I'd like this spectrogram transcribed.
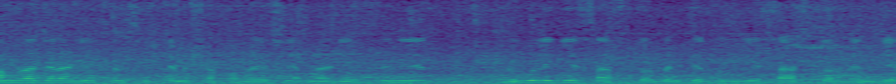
আমরা যারা ডিএক্সএন সিস্টেমে সফল হয়েছি আপনারা ডিএক্সএনের গুগলে গিয়ে সার্চ করবেন ফেসবুকে গিয়ে সার্চ করবেন যে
